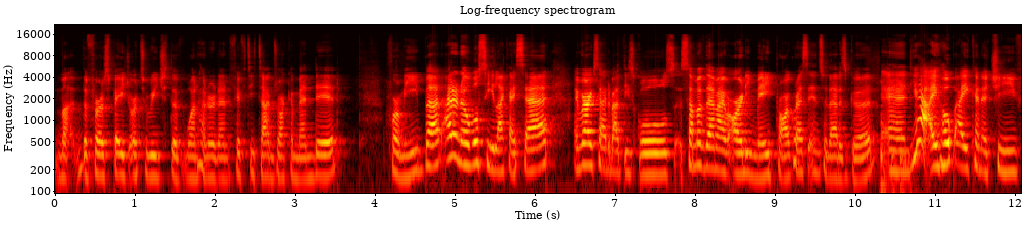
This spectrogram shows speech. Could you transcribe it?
the first page or to reach the 150 times recommended for me. But I don't know, we'll see. Like I said, I'm very excited about these goals. Some of them I've already made progress in, so that is good. And yeah, I hope I can achieve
